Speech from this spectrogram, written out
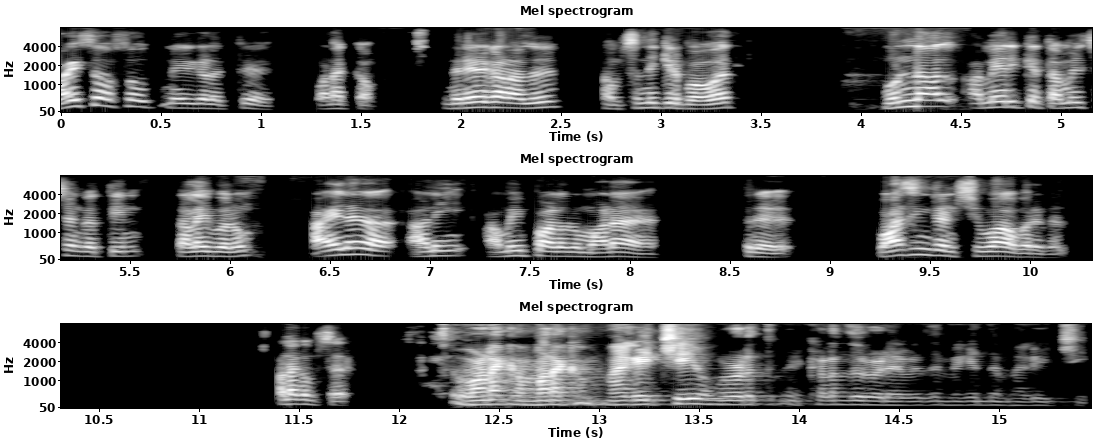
வாய்ஸ் ஆஃப் சவுத் நேர்களுக்கு வணக்கம். இந்த நேர்காணலில் நாம் சந்திக்கிறபவர் முன்னாள் அமெரிக்க தமிழ் சங்கத்தின் தலைவரும் அயல அணி அமைப்பாளருமான திரு. வாஷிங்டன் சிவா அவர்கள். வணக்கம் சார் வணக்கம் வணக்கம். மகிழ்ச்சி. உங்களோட கலந்துரையாடுவது மிகுந்த மகிழ்ச்சி.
